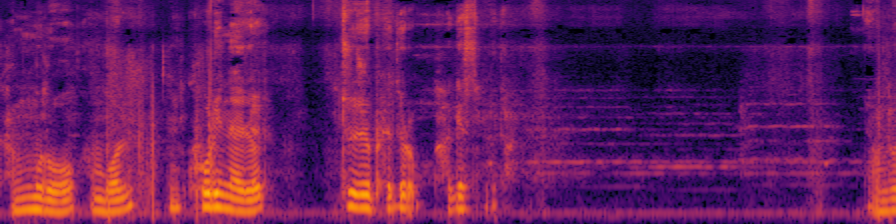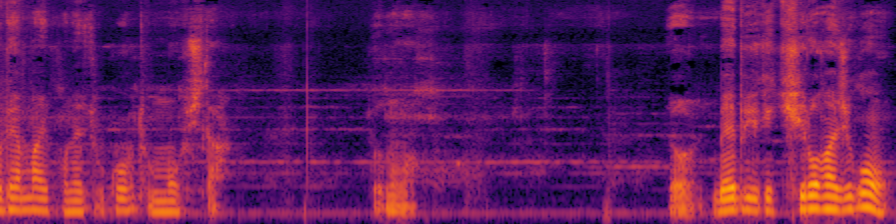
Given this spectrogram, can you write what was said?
강무로 한번 코리네를 패도록 하겠습니다. 양돌이 한 마리 보내주고 돈 모읍시다. 요놈하고 요 맵이 이렇게 길어가지고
